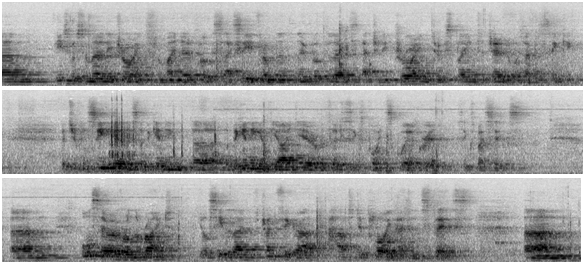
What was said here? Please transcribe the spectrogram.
Um, these were some early drawings from my notebooks. I see from the notebook that I was actually drawing to explain to Jonah what I was thinking. But you can see here is the beginning, uh, the beginning of the idea of a 36-point square grid, 6 by 6. Um, also over on the right, you'll see that I'm trying to figure out how to deploy that in space. Um,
